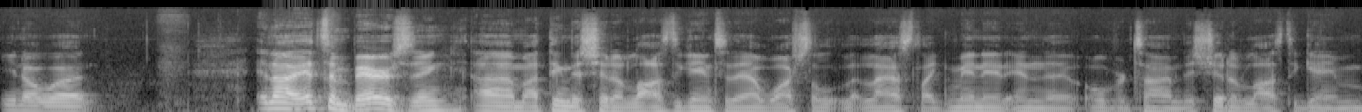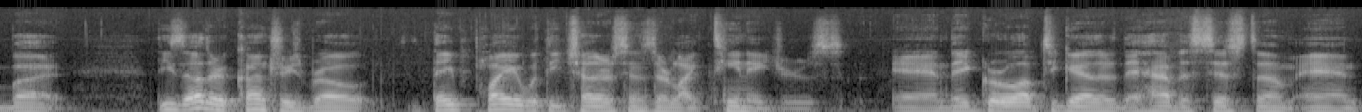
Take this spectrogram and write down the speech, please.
You know what? Know, it's embarrassing. Um, I think they should have lost the game today. I watched the last like minute in the overtime. They should have lost the game. But these other countries, bro, they play with each other since they're like teenagers, and they grow up together. They have a system, and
